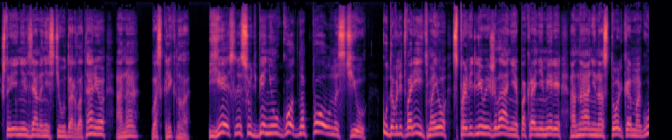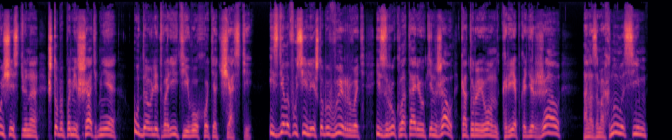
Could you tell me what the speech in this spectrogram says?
что ей нельзя нанести удар Лотарио, она воскликнула. «Если судьбе не угодно полностью...» удовлетворить мое справедливое желание, по крайней мере, она не настолько могущественна, чтобы помешать мне удовлетворить его хоть отчасти. И, сделав усилие, чтобы вырвать из рук Лотарио кинжал, который он крепко держал, она замахнулась им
